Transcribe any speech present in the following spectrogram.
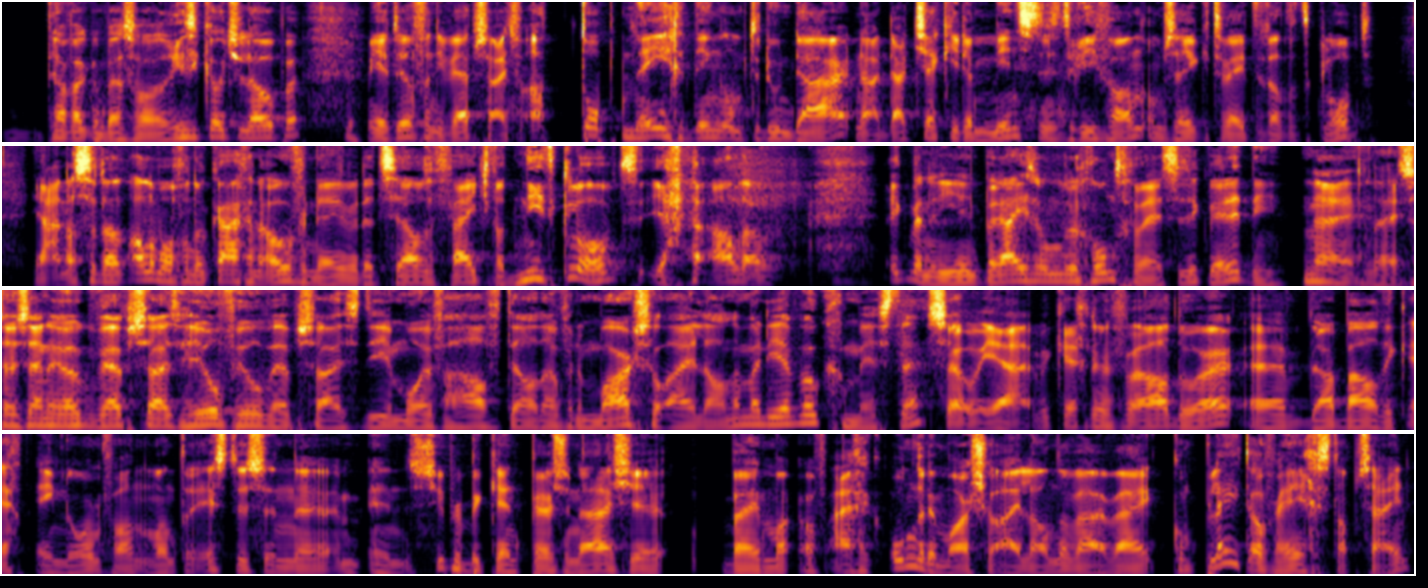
daar wil ik nog best wel een risicootje lopen. Maar je hebt heel van die websites van ah, top 9 dingen om te doen daar. Nou, daar check je er minstens drie van om zeker te weten dat het klopt. Ja, en als ze dat allemaal van elkaar gaan overnemen, datzelfde feitje wat niet klopt. Ja, hallo. Ik ben er niet in Parijs onder de grond geweest, dus ik weet het niet. Nee. Nee. Zo zijn er ook websites, heel veel websites... die een mooi verhaal vertelden over de Marshall-eilanden. Maar die hebben we ook gemist, hè? Zo, ja, we kregen een verhaal door. Eh, daar baalde ik echt enorm van. Want er is dus een, eh, een, een superbekend personage bij, of eigenlijk onder de Marshall-eilanden, waar wij compleet overheen gestapt zijn.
